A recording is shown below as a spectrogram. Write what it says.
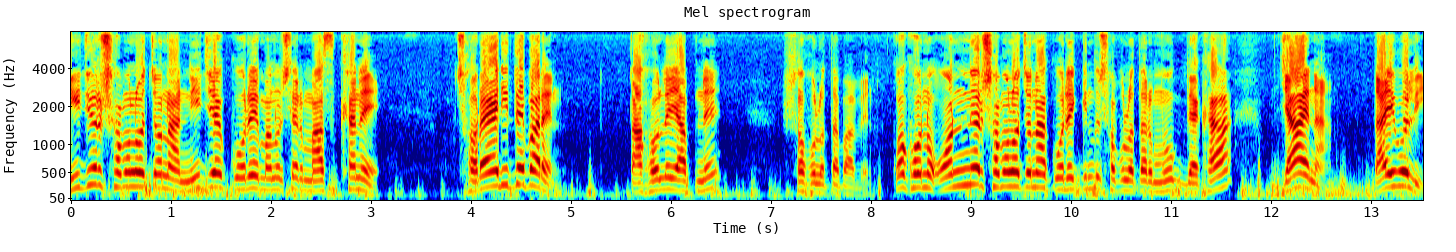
নিজের সমালোচনা নিজে করে মানুষের মাঝখানে ছড়াই দিতে পারেন, তাহলে আপনি সফলতা পাবেন। কখনো অন্যের সমালোচনা করে কিন্তু সফলতার মুখ দেখা যায় না। তাই বলি,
